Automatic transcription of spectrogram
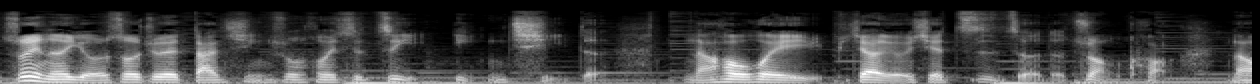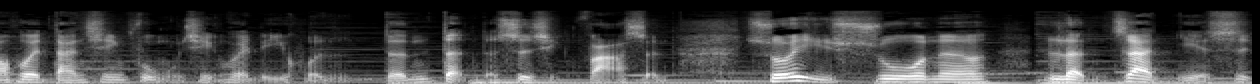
所以呢，有的时候就会担心说会是自己引起的，然后会比较有一些自责的状况，然后会担心父母亲会离婚等等的事情发生。所以说呢，冷战也是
